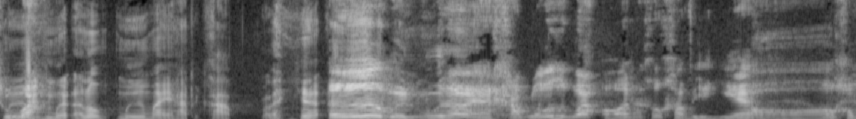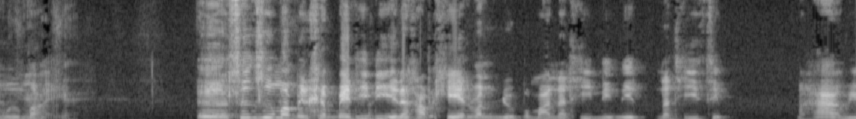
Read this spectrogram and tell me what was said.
ถูกปะเหมือนเหมือนอารมณ์มือใหม่หัดขับอะไรเงี้ย เออเหมือนมูทำไมอะขับ แล้วก็รู้สึกว่า อ๋อถ้าเขาขับอย่างเงี้ย อ๋ออ๋อเขามือใหม่โเคเออซึ่งซึ่งมันเป็นแคมเปญที่ดีนะครับ เคสมันอยู่ประมาณนาทีนิดๆนาทีสิบห้าวิ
